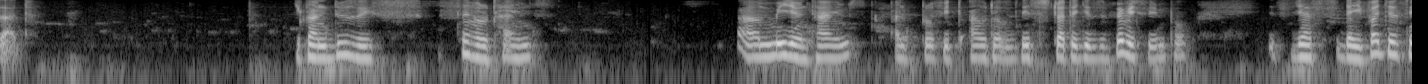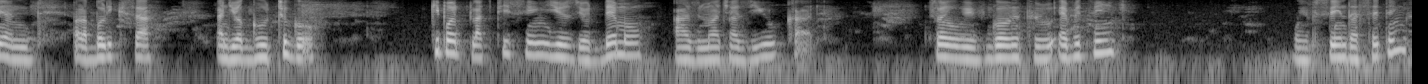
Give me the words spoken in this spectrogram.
that. You can do this several times a million times and profit out of this strategy is very simple. It's just divergence and parabolic SAR and you're good to go. Keep on practicing use your demo as much as you can. So we've gone through everything. We've seen the settings.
